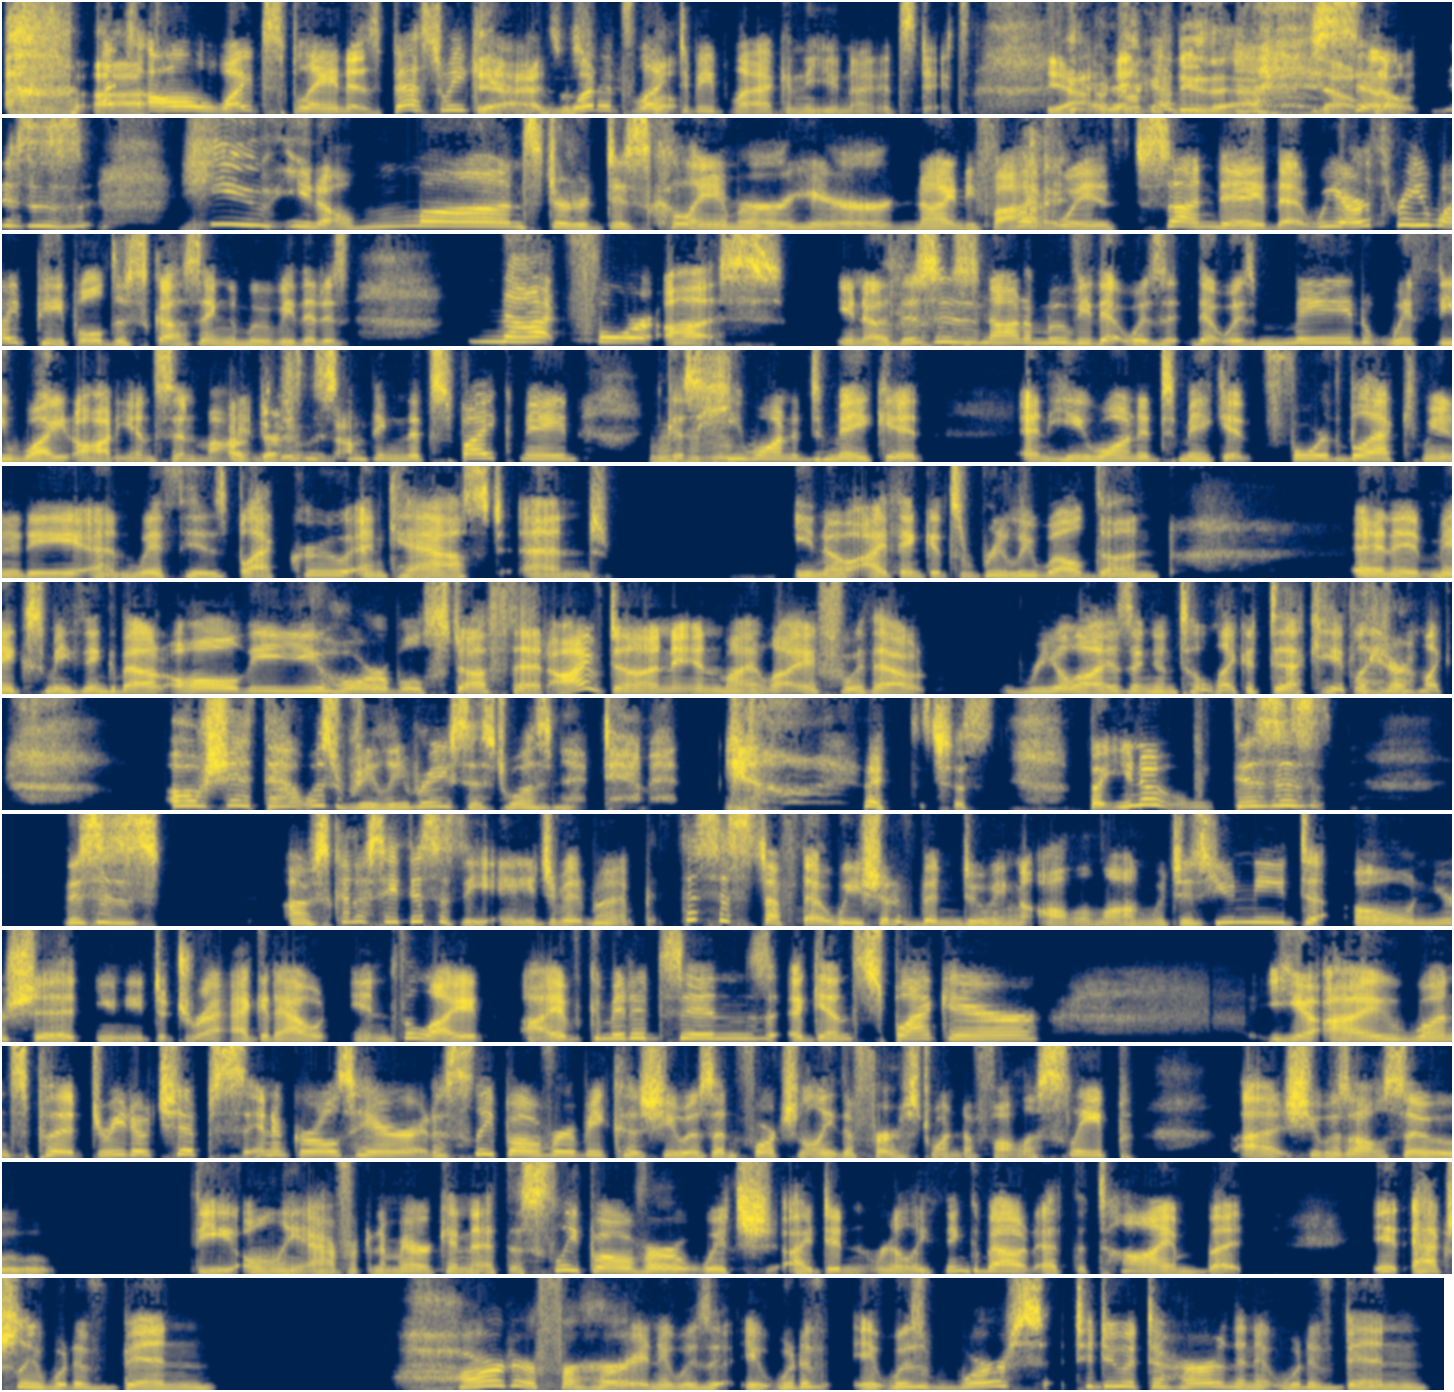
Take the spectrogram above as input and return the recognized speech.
Let's Uh, all white splain as best we can yeah, it's just- what it's like well- to be black in the United States. yeah. we're not going to do that. No, so no. this is huge, you know, monster disclaimer here 95 Right. ways to Sunday that we are three white people discussing a movie that is not for us. You know, this is not a movie that was that was made with the white audience in mind. this Oh, definitely. is something that Spike made because Mhm. he wanted to make it and he wanted to make it for the black community and with his black crew and cast and you know i think it's really well done. And it makes me think about all the horrible stuff that i've done in my life without realizing until like a decade later. I'm like oh shit that was really racist wasn't it? Damn it. You know it's just but you know this is this is I was going to say this is the age of it, but this is stuff that we should have been doing all along, which is you need to own your shit. You need to drag it out into the light. I have committed sins against black hair. Yeah, I once put Dorito chips in a girl's hair at a sleepover because she was unfortunately the first one to fall asleep. Uh, she was also the only African American at the sleepover, which I didn't really think about at the time, but it actually would have been harder for her and it was it would have it was worse to do it to her than it would have been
